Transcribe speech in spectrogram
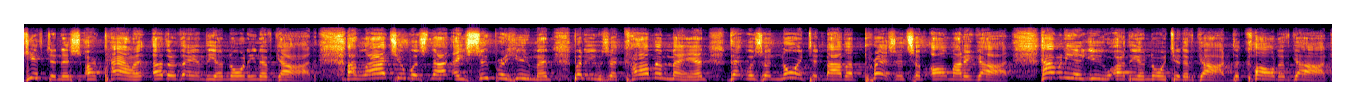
giftedness or talent other than the anointing of God. Elijah was not a superhuman, but he was a common man that was anointed by the presence of Almighty God. How many of you are the anointed of God, the called of God?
